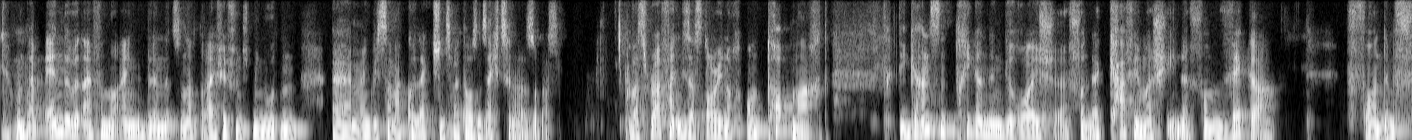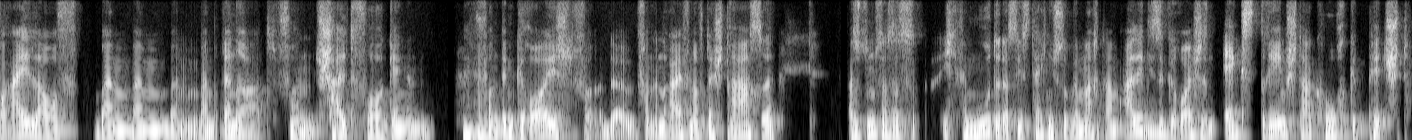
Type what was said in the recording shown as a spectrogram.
Mhm. Und am Ende wird einfach nur eingeblendet, so nach drei, vier, fünf Minuten, ähm, irgendwie Summer Collection 2016 oder sowas. Was Ruffer in dieser Story noch on top macht, die ganzen triggernden Geräusche von der Kaffeemaschine, vom Wecker, von dem Freilauf beim, beim, beim, beim Rennrad, von Schaltvorgängen, mhm. von dem Geräusch von, von, den Reifen auf der Straße. Also zumindest, dass es, ich vermute, dass sie es technisch so gemacht haben. Alle diese Geräusche sind extrem stark hoch gepitcht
